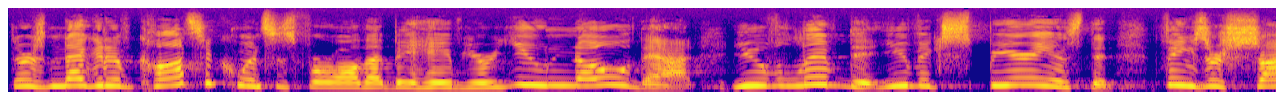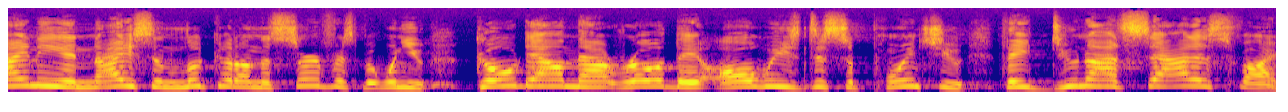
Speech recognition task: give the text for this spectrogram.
There's negative consequences for all that behavior. You know that. You've lived it. You've experienced it. Things are shiny and nice and look good on the surface, but when you go down that road, they always disappoint you. They do not satisfy.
